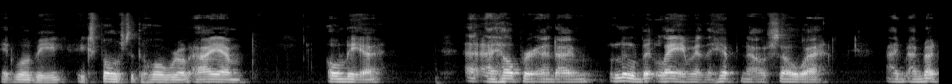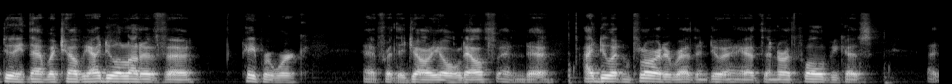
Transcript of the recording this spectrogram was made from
it will be exposed to the whole world. I am only a a helper, and I'm a little bit lame in the hip now, so uh, I'm, I'm not doing that much helping. I do a lot of uh, paperwork uh, for the jolly old elf. And uh, I do it in Florida rather than doing it at the North Pole because I,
